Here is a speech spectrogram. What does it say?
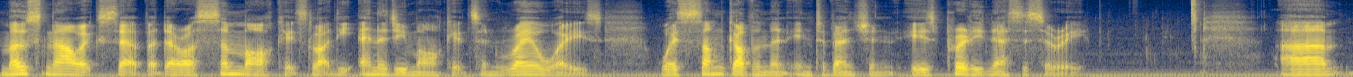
most now accept that there are some markets, like the energy markets and railways, where some government intervention is pretty necessary. Um,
